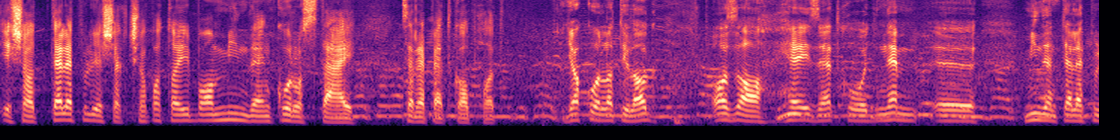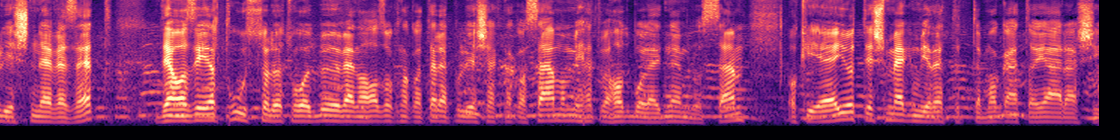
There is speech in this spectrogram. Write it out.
és a települések csapataiban minden korosztály szerepet kaphat. Gyakorlatilag az a helyzet, hogy nem ö, minden település nevezett, de azért 20 fölött volt bőven azoknak a településeknek a száma, ami 76-ból egy nem rossz szám, aki eljött és megmérettette magát a járási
